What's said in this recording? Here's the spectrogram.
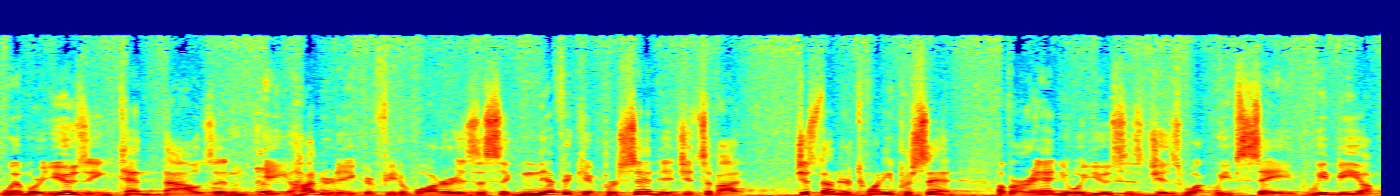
when we're using 10,800 acre-feet of water, is a significant percentage. It's about just under 20% of our annual usage is what we've saved. We'd be up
